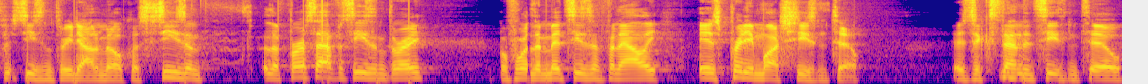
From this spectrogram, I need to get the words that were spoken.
th- season three down the middle because season, th- the first half of season three, before the mid-season finale, is pretty much season two. It's extended season two,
